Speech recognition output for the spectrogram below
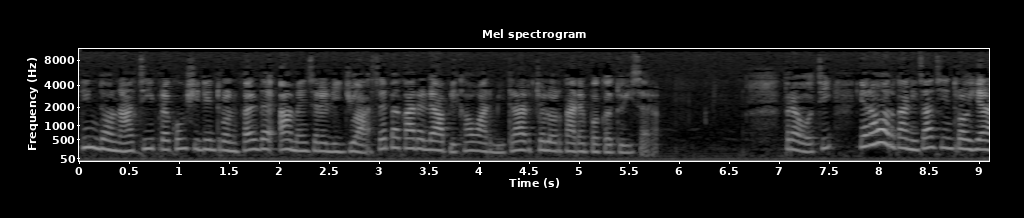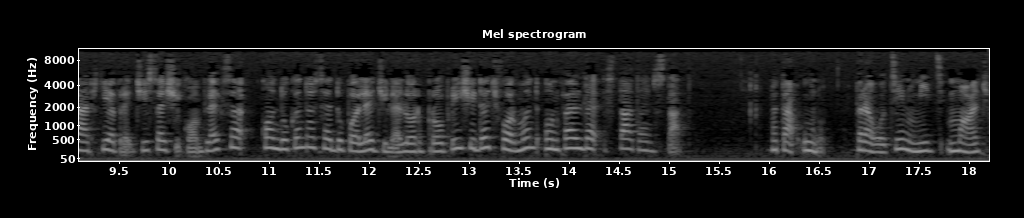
din donații, precum și dintr-un fel de amenzi religioase pe care le aplicau arbitrar celor care păcătuiseră. Preoții erau organizați într-o ierarhie precisă și complexă, conducându-se după legile lor proprii și deci formând un fel de stat în stat. Nota 1. Preoții, numiți magi,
